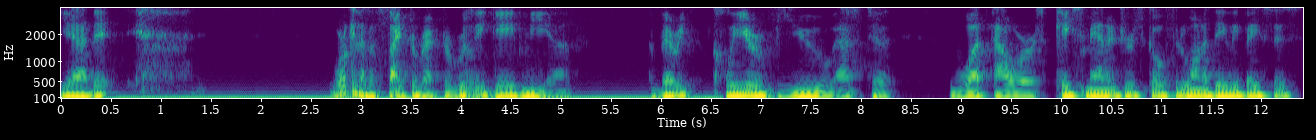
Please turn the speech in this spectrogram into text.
Yeah, they, working as a site director really gave me a, a very clear view as to what our case managers go through on a daily basis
